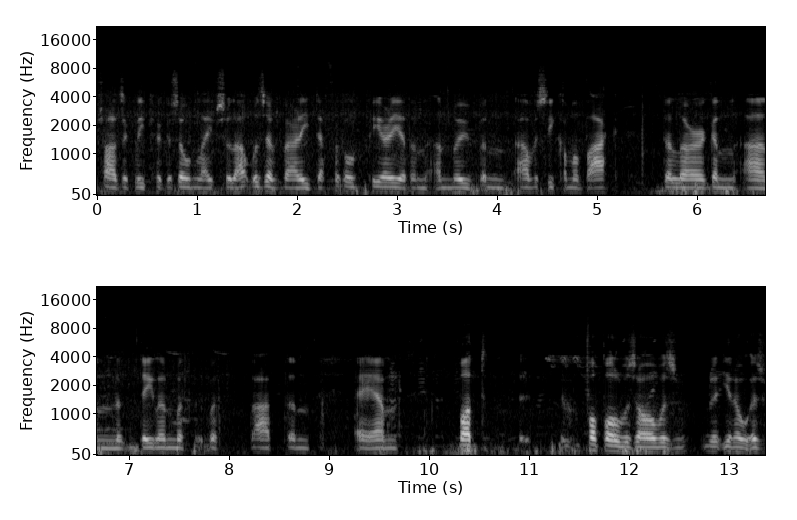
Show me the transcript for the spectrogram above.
tragically took his own life, so that was a very difficult period, and, move and moving, obviously coming back Lurgan and dealing with with that, and um, but football was always, you know, is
